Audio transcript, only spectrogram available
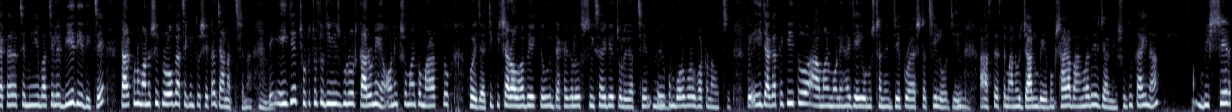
দেখা যাচ্ছে মেয়ে বা ছেলের বিয়ে দিয়ে দিচ্ছে তার কোনো মানসিক রোগ আছে কিন্তু সেটা জানাচ্ছে না। তো এই যে ছোট ছোট জিনিসগুলোর কারণে অনেক সময় তো মারাত্মক হয়ে যায়। চিকিৎসার অভাবে কেউ দেখা গেল সুইসাইডে চলে যাচ্ছে এরকম বড় বড় ঘটনা হচ্ছে। তো এই জায়গা থেকেই তো আমার মনে হয় যে এই অনুষ্ঠানের যে প্রয়াসটা ছিল যে আস্তে আস্তে মানুষ জানবে এবং সারা বাংলাদেশ জানে শুধু তাই না বিশ্বের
